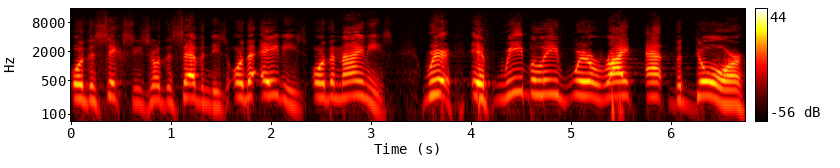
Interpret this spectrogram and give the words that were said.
or the 60s, or the 70s, or the 80s, or the 90s. We're, if we believe we're right at the door,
